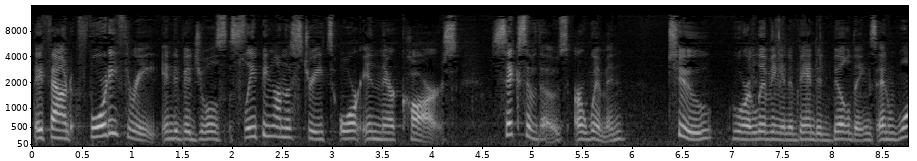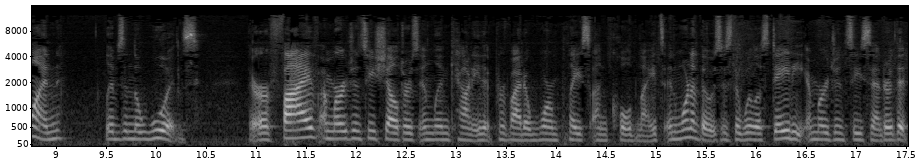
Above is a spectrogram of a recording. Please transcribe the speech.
They found 43 individuals sleeping on the streets or in their cars. Six of those are women, two who are living in abandoned buildings, and one lives in the woods. There are five emergency shelters in Linn County that provide a warm place on cold nights, and one of those is the Willis Dady Emergency Center that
